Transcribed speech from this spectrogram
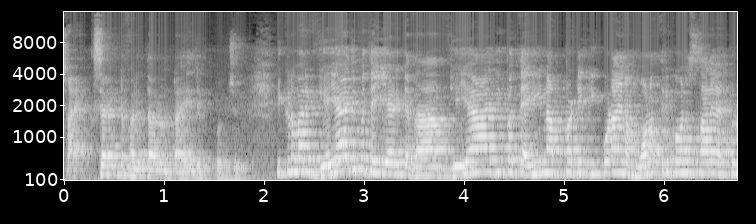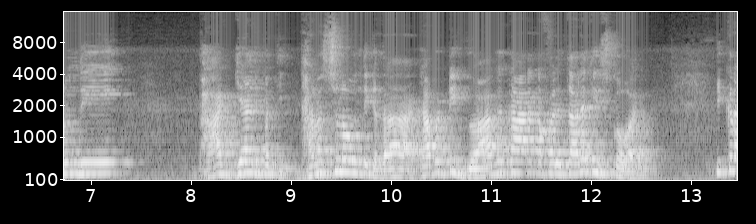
చాలా ఎక్సలెంట్ ఫలితాలు ఉంటాయని చెప్పుకోవచ్చు. ఇక్కడ మరి వ్యయాధిపతి అయ్యాడు కదా. వ్యయాధిపతి అయినప్పటికీ కూడా ఆయన మూల త్రికోణ స్థానం ఎక్కడుంది? భాగ్యాధిపతి ధనస్సులో ఉంది కదా కాబట్టి యోగకారక ఫలితాలే తీసుకోవాలి. ఇక్కడ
